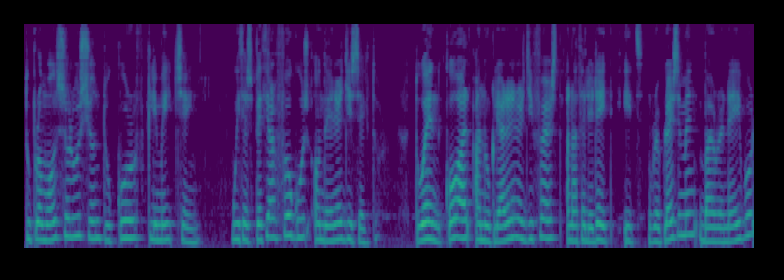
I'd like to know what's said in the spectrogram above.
to promote solutions to curb climate change, with a special focus on the energy sector, to end coal and nuclear energy first and accelerate its replacement by renewable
